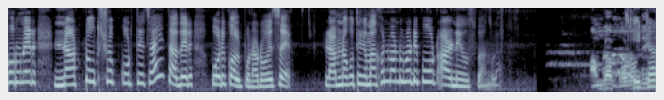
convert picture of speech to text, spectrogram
ধরনের নাট্য উৎসব করতে চায় তাদের পরিকল্পনা রয়েছে। রামনগর থেকে মাখন মণ্ডল রিপোর্ট, আর নিউজ বাংলা। আমরা এটা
